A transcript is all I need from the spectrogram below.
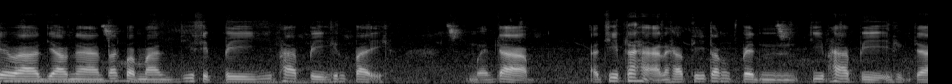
ยะเวลายาวนานตั้งประมาณ 20 ปี 25 ปีขึ้นไป เหมือนกับ อาชีพทหารนะครับ ที่ต้องเป็น 25 ปีถึงจะ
